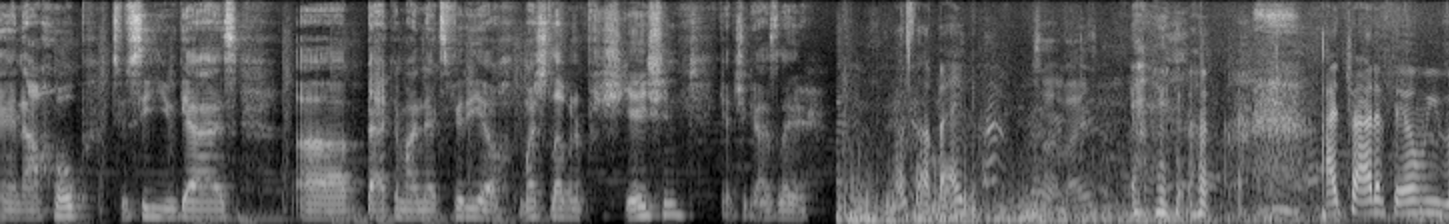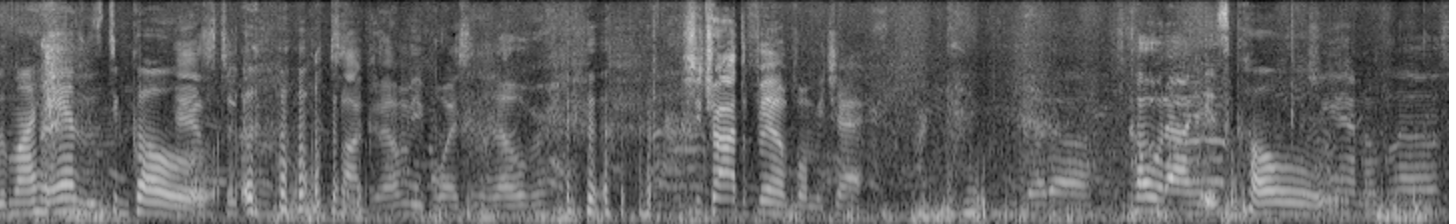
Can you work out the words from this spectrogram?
and I hope to see you guys uh, back in my next video. Much love and appreciation. Get you guys later. What's up, baby? What's up, baby? I tried to film you, but my hands was too cold. Yeah, it's too cool. It's all good. I'm gonna be voicing it over. she tried to film for me, chat. But uh, it's cold out here. It's cold. She had no gloves.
